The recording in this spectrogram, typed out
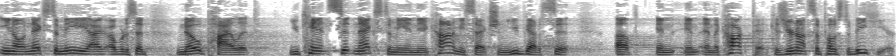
you know, next to me, I, I would have said, no, pilot, you can't sit next to me in the economy section. You've got to sit up in, in, in the cockpit because you're not supposed to be here.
